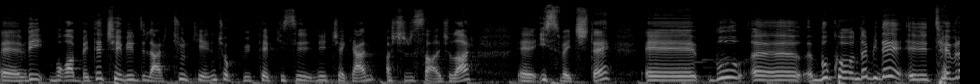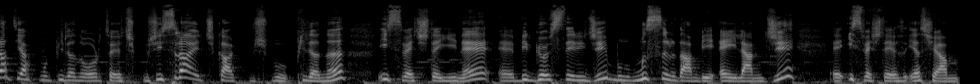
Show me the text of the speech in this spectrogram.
e, bir muhabbete çevirdiler. Türkiye'nin çok büyük tepkisini çeken aşırı sağcılar e, İsveç'te. E, bu e, bu konuda bir de e, Tevrat yakma planı ortaya çıkmış. İsrail çıkartmış bu planı. İsveç'te yine e, bir gösterici bu Mısır'dan bir eylemci e, İsveç'te yaşayan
